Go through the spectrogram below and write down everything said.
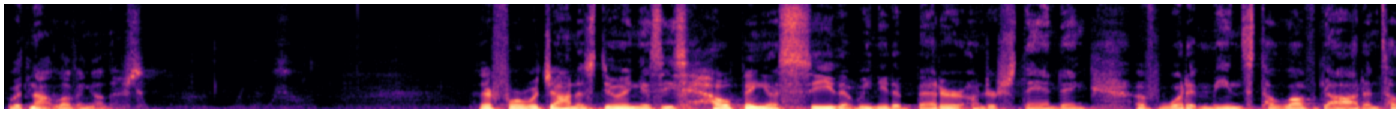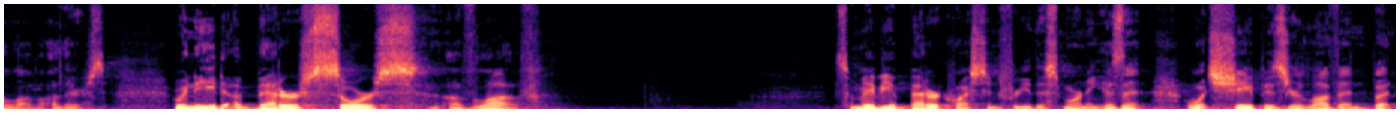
with not loving others. Therefore, what John is doing is he's helping us see that we need a better understanding of what it means to love God and to love others. We need a better source of love. So, maybe a better question for you this morning isn't what shape is your love in, but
